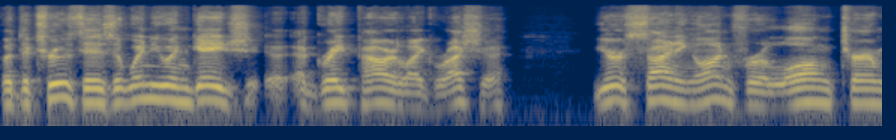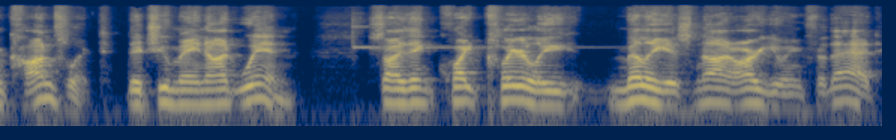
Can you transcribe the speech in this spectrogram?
But the truth is that when you engage a great power like Russia, you're signing on for a long term conflict that you may not win. So I think quite clearly, Milley is not arguing for that.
